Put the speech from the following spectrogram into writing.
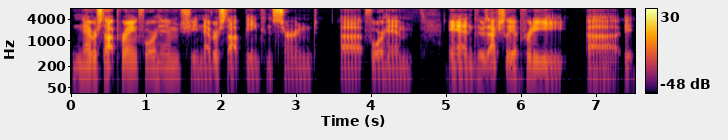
never stopped praying for him. She never stopped being concerned uh, for him. And there's actually a pretty uh, it,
